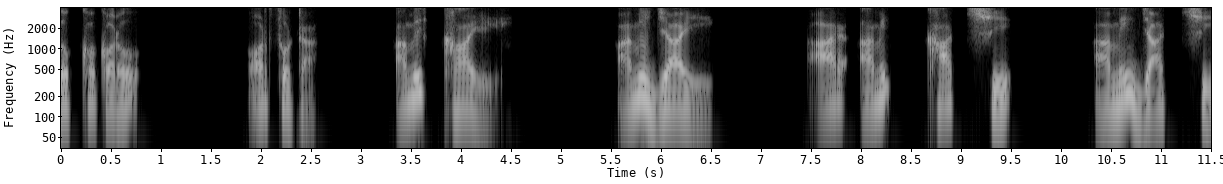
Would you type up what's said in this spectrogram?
লক্ষ্য করো, অর্থটা, আমি খাই, আমি যাই, আর আমি খাচ্ছি, আমি যাচ্ছি।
